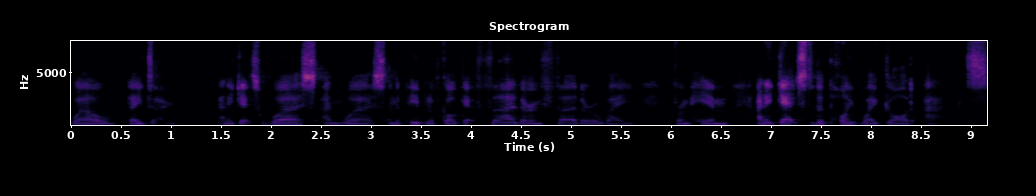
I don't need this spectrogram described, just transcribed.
Well, they don't. And it gets worse and worse, and the people of God get further and further away from Him. And it gets to the point where God acts.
